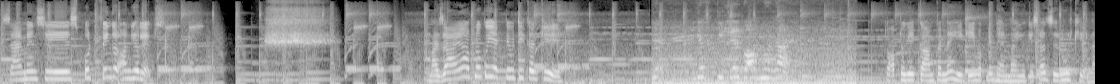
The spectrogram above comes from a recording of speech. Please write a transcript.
Simon says put finger on your lips मजा आया आप लोग को ये एक्टिविटी करके यस टीचर बहुत मजा आया तो आप लोग एक काम करना ये गेम अपने बहन भाइयों के साथ ज़रूर खेलना।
